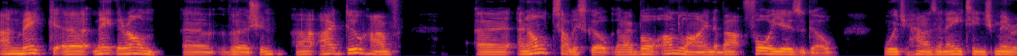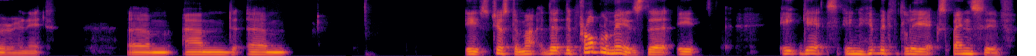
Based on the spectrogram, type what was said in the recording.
and make uh, make their own uh, version, uh, I do have uh, an old telescope that I bought online about four years ago, which has an eight-inch mirror in it, um, and um, it's just a matter. The, the problem is that it it gets inhibitedly expensive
